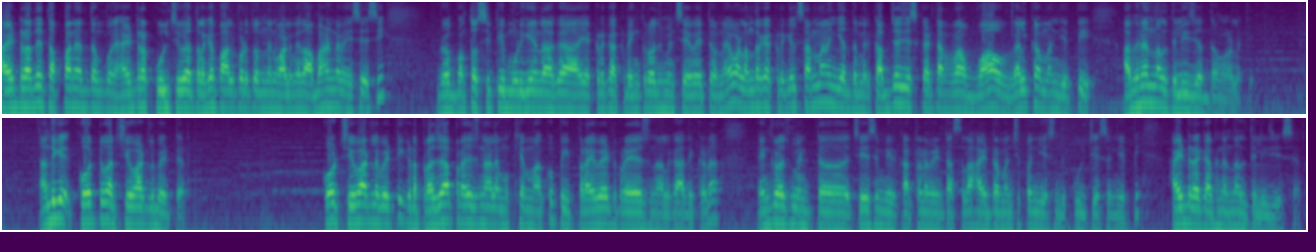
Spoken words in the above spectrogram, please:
హైడ్రాదే తప్పనేద్దాం పోని. హైడ్రా కూల్చివేతలకే పాల్పడుతుందని వాళ్ళ మీద అభాండం వేసేసి మొత్తం సిటీ ముడిగేలాగా ఎక్కడికక్కడ ఎంక్రోచ్మెంట్స్ ఏవైతే ఉన్నాయో వాళ్ళందరికీ అక్కడికి వెళ్ళి సన్మానం చేద్దాం. మీరు కబ్జా చేసి కట్టారా? వావ్ వెల్కమ్ అని చెప్పి అభినందనలు తెలియజేద్దాం వాళ్ళకి. అందుకే కోర్టు వారు చివాట్లు పెట్టారు. కోర్టు చివాట్లు పెట్టి ఇక్కడ ప్రజా ప్రయోజనాలే ముఖ్యం మాకు. ఈ ప్రైవేట్ ప్రయోజనాలు కాదు ఇక్కడ ఎంక్రోచ్మెంట్ చేసి మీరు కట్టడం ఏంటి అసలు? హైడ్రా మంచి పని చేసింది కూల్ చేసి అని చెప్పి హైడ్రాకి అభినందనలు తెలియజేశారు.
